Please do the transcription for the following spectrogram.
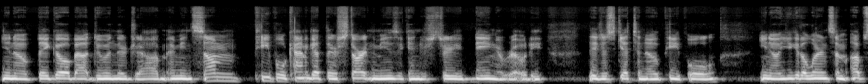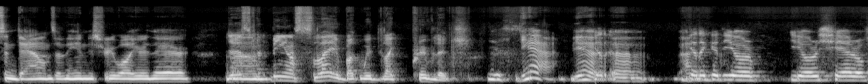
You know, they go about doing their job. I mean, some people kind of get their start in the music industry being a roadie. They just get to know people. You know, you get to learn some ups and downs of the industry while you're there. Yes, Um, being a slave, but with like privilege. Yes. Yeah, yeah. Get- Uh, You gotta get your your share of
